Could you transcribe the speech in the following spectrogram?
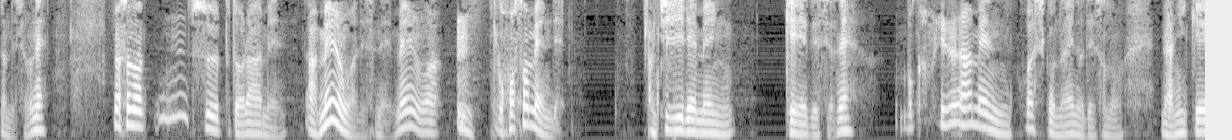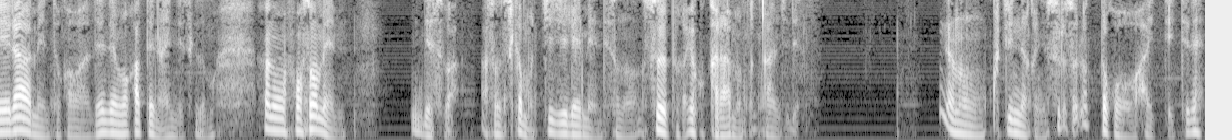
なんでしょうね。まあ、そのスープとラーメン、あ、麺はですね、麺は 結構細麺で、縮れ麺系ですよね。僕あまりラーメン詳しくないので、その何系ラーメンとかは全然分かってないんですけども、あの、細麺ですわ。あそのしかも縮れ麺で、そのスープがよく絡む感じで、あの、口の中にスルスルっとこう入っていってね、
